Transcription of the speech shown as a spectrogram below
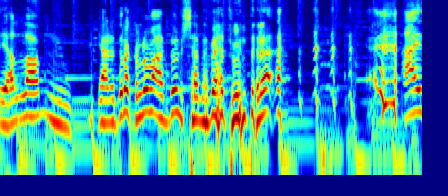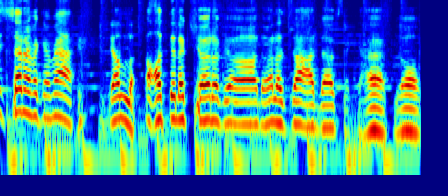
يلا. يعني دول كلهم عندهم شنبات وانت لا. عايز شنب يا جماعة. يلا. أحط لك شنب يا ولا تزعل نفسك. تعال. يلا.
